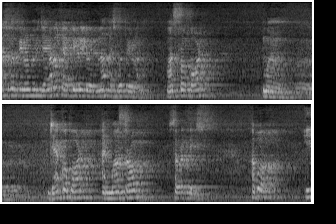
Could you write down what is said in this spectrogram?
ആശുപത്രികളും ഒരു ജനറൽ കാറ്റഗറിയിൽ വരുന്ന ആശുപത്രികളാണ്. Master of all jack of all and master of several things അപ്പോൾ ഈ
